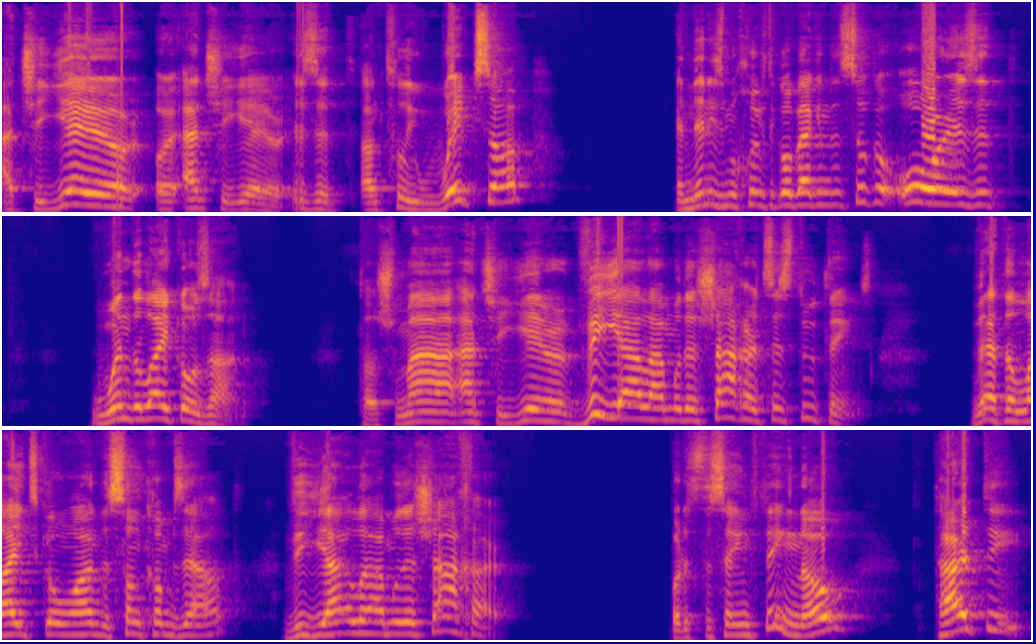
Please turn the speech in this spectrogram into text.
Achayer or Achayer? Is it until he wakes up and then he's mechuyev to go back into the sukkah, or is it when the light goes on? Toshma Achayer v'yala amud. It says two things: that the lights go on, the sun comes out. V'yala amud. But it's the same thing, no? Tarti.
